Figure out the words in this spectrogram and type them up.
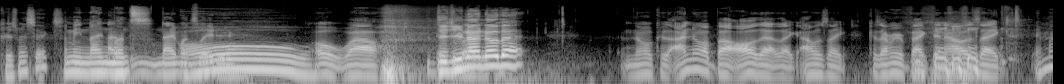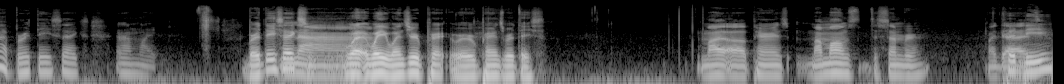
Christmas sex? I mean, nine uh, months. Nine months later. Oh. oh wow. Did you about not it. know that? No, cause I know about all that. Like I was like, cause I remember back then I was like, "Am I birthday sex?" And I'm like, Birthday sex? Nah. Wait, wait when's your par- your parents' birthdays? my uh, parents, my mom's December, my Could be.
